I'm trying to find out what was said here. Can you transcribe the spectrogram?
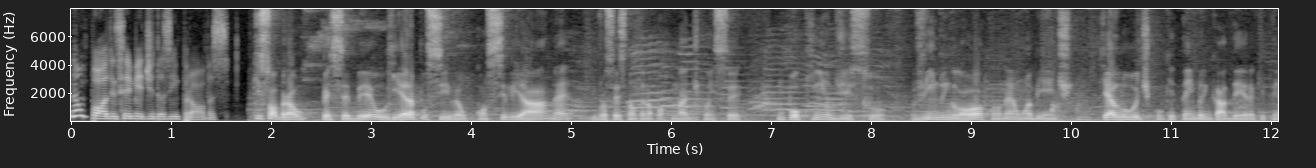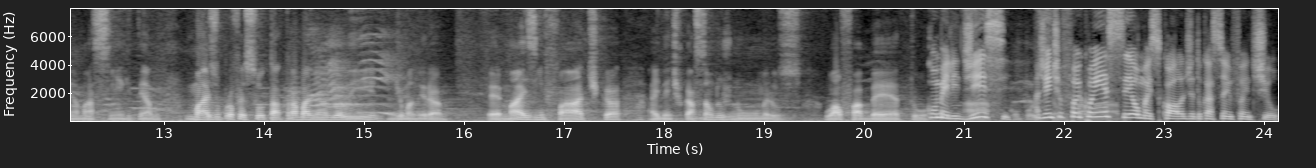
não podem ser medidas em provas. O que Sobral percebeu que era possível conciliar, né? E vocês estão tendo a oportunidade de conhecer um pouquinho disso vindo em loco, né, um ambiente que é lúdico, que tem brincadeira, que tem a massinha, que tem a... mas o professor está trabalhando ali de maneira é, mais enfática a identificação dos números, o alfabeto. Como ele disse, a, a gente foi conhecer uma escola de educação infantil,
